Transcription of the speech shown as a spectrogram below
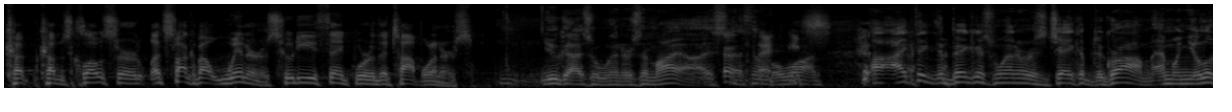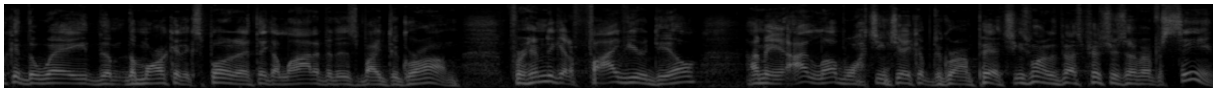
comes closer. Let's talk about winners. Who do you think were the top winners? You guys are winners in my eyes. That's number one. Uh, I think the biggest winner is Jacob DeGrom. And when you look at the way the, the market exploded, I think a lot of it is by DeGrom. For him to get a five-year deal, I mean, I love watching Jacob DeGrom pitch. He's one of the best pitchers I've ever seen.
